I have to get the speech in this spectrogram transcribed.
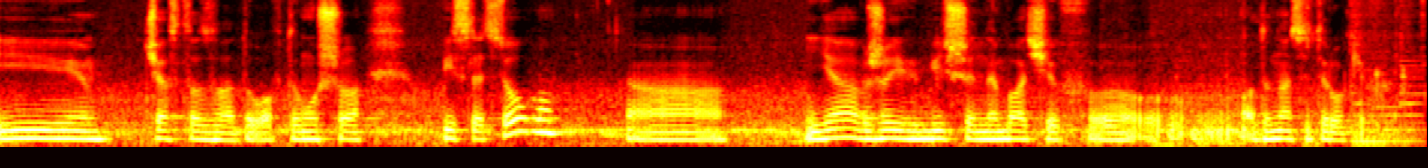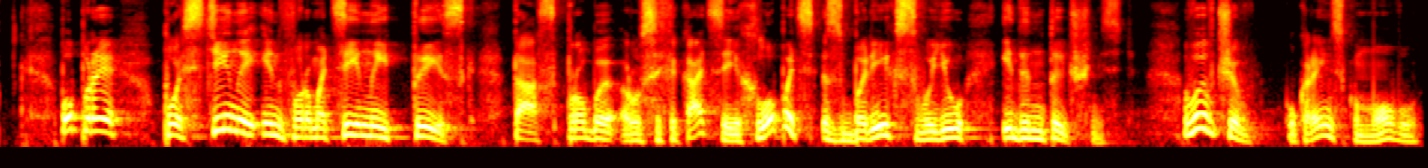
і часто згадував, тому що після цього е, я вже їх більше не бачив е, 11 років. Попри постійний інформаційний тиск та спроби русифікації, хлопець зберіг свою ідентичність, вивчив українську мову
